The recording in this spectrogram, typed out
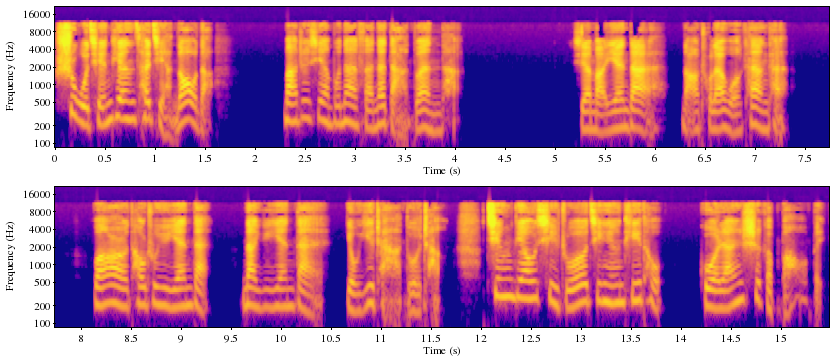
是我前天才捡到的。”马知县不耐烦的打断他：“先把烟袋拿出来，我看看。”王二掏出玉烟袋，那玉烟袋有一拃多长，精雕细琢，晶莹剔透。果然是个宝贝，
